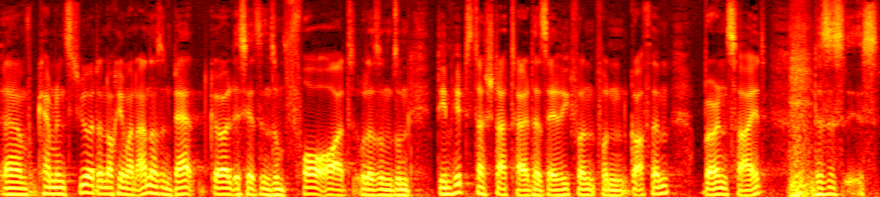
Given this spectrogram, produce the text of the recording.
Ähm, Cameron Stewart und noch jemand anderes und Batgirl ist jetzt in so einem Vorort oder so, einem- so einem, dem Hipster-Stadtteil tatsächlich von, von Gotham, Burnside. Und das ist, ist,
